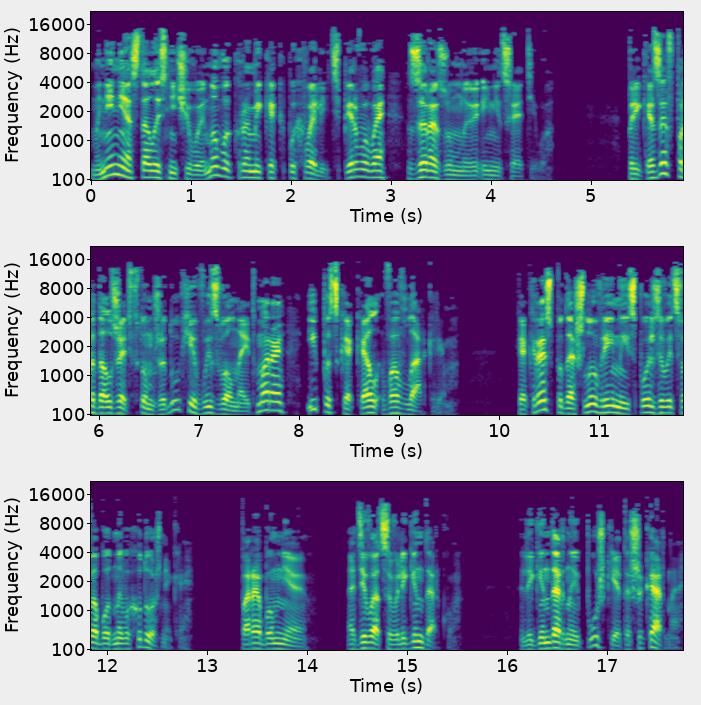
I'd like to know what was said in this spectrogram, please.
Мне не осталось ничего иного, кроме как похвалить первого за разумную инициативу. Приказав продолжать в том же духе, вызвал Найтмара и поскакал во Вларкрем. Как раз подошло время использовать свободного художника. Пора бы мне одеваться в легендарку. Легендарные пушки — это шикарно,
